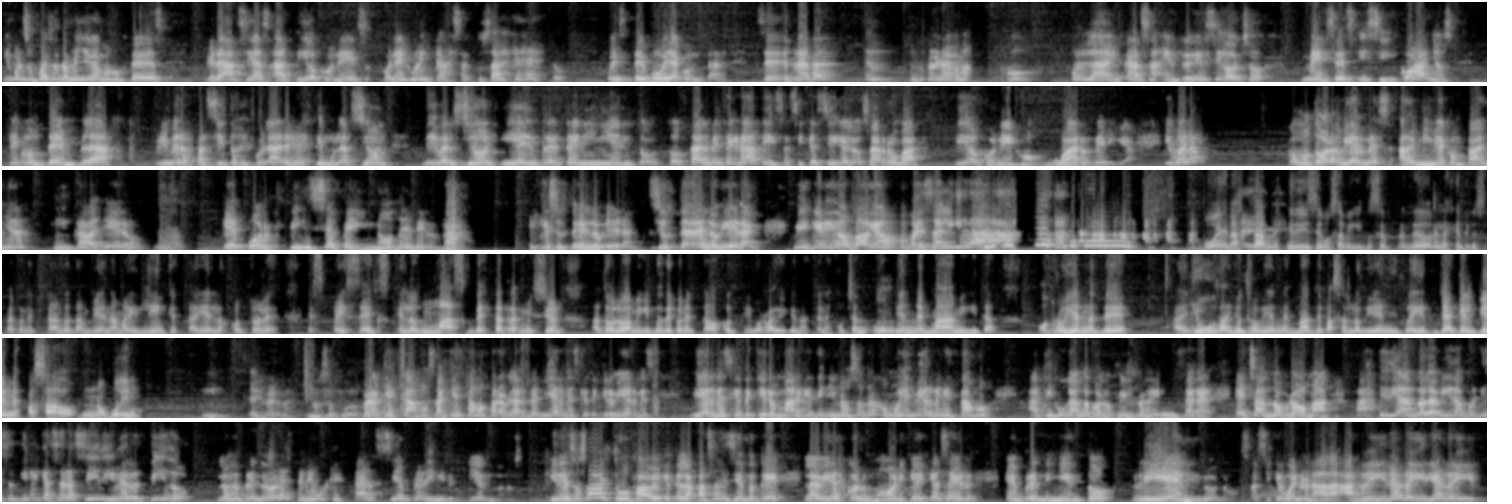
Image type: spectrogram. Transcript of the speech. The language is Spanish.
Y por supuesto también llegamos a ustedes gracias a Tío Conejo en Casa. ¿Tú sabes qué es esto? Pues te voy a contar. Se trata de un programa online en casa entre 18 meses y 5 años, que contempla primeros pasitos escolares, estimulación, diversión y entretenimiento totalmente gratis. Así que síguelos, arroba tío conejo guardería. Y bueno, como todos los viernes, a mí me acompaña un caballero que por fin se peinó de verdad. Es que si ustedes lo vieran, si ustedes lo vieran, mi querido Fabián pues salida. Buenas tardes, queridísimos amiguitos emprendedores, la gente que se está conectando también, a Maylin, que está ahí en los controles SpaceX, en los Musk de esta transmisión, a todos los amiguitos de Conectados Contigo Radio que nos están escuchando. Un viernes más, amiguita, otro viernes de ayuda y otro viernes más de pasarlo bien y reír, ya que el viernes pasado no pudimos. Mm, es verdad, no se pudo. Pero aquí estamos, aquí estamos para hablar de viernes, que te quiero viernes, viernes que te quiero marketing. Y nosotros, como hoy es viernes, estamos aquí jugando con los filtros de Instagram, echando broma, fastidiando la vida, porque se tiene que hacer así, divertido. Los emprendedores tenemos que estar siempre divirtiéndonos. Y de eso sabes tú, Fabi, que te la pasas diciendo que la vida es con humor y que hay que hacer emprendimiento riéndonos. Así que bueno, nada, a reír, a reír y a reír.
